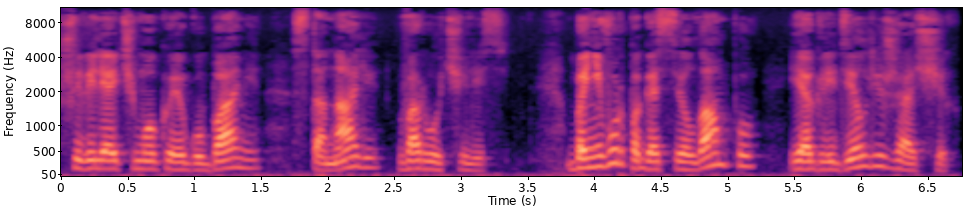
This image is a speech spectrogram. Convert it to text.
шевеля чмокая губами, стонали, ворочались. Бонневур погасил лампу и оглядел лежащих.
